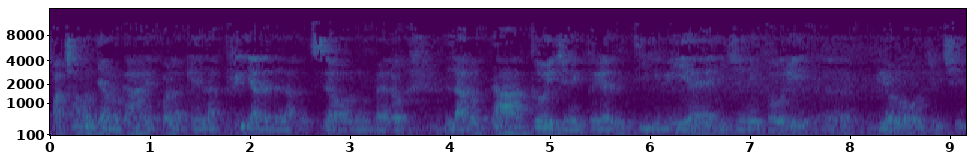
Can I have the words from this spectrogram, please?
facciamo dialogare quella che è la triade dell'adozione, ovvero l'adottato, i genitori adottivi e i genitori eh, biologici.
